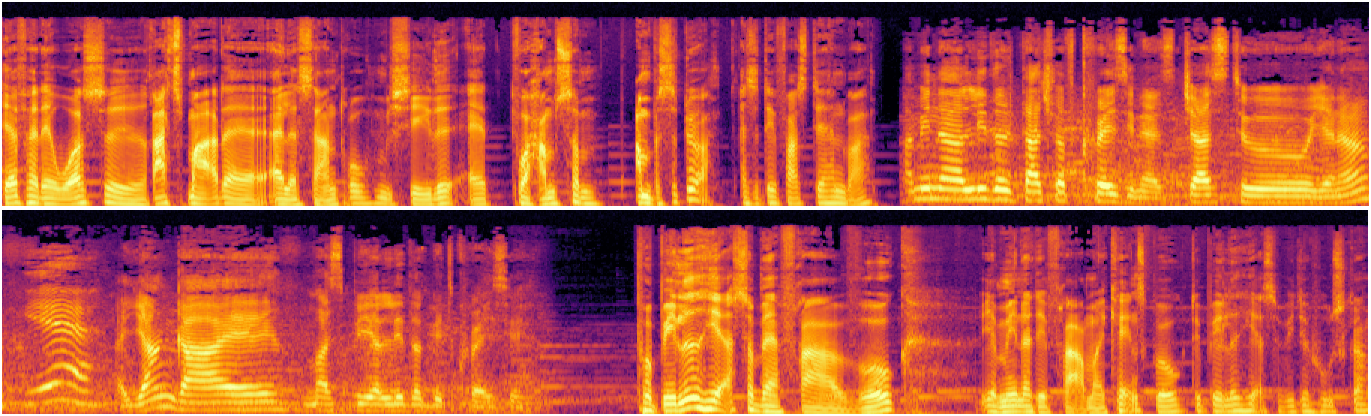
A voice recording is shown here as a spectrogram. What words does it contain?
Derfor er det jo også øh, ret smart af Alessandro Michele at få ham som ambassadør. Altså, det er faktisk det, han var. I mean, a little touch of craziness, just to, you know, Yeah. a young guy must be a little bit crazy. På billedet her, som er fra Vogue, jeg mener, det er fra amerikansk Vogue, det billede her, så vidt jeg husker,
